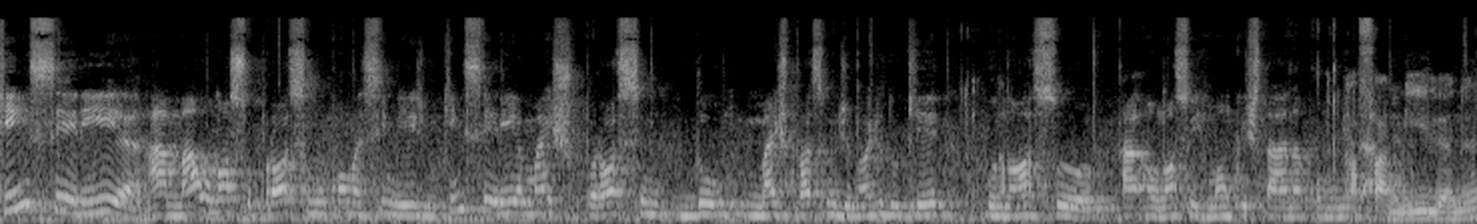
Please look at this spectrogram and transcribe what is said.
quem seria amar o nosso próximo como a si mesmo? Quem seria mais próximo do mais próximo de nós do que o nosso a, o nosso irmão que está na comunidade? A família, né?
